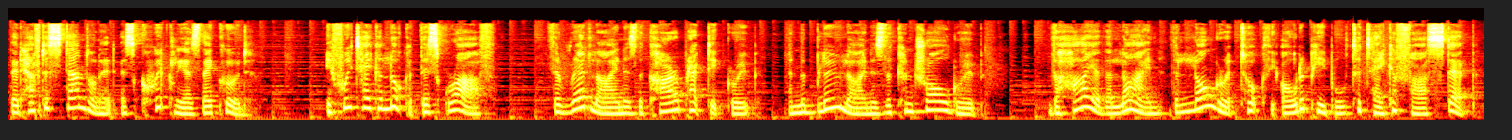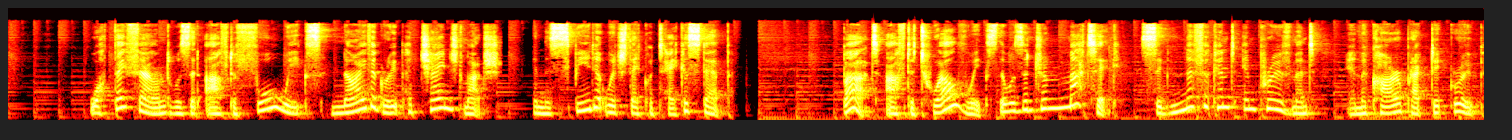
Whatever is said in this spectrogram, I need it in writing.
they'd have to stand on it as quickly as they could. If we take a look at this graph, the red line is the chiropractic group and the blue line is the control group. The higher the line, the longer it took the older people to take a fast step. What they found was that after four weeks, neither group had changed much in the speed at which they could take a step. But after 12 weeks, there was a dramatic, significant improvement in the chiropractic group.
